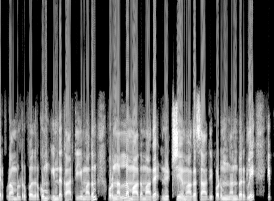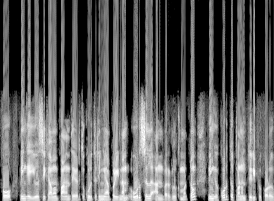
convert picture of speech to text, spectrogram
ஏற்படாமல் இருப்பதற்கும் இந்த கார்த்திகை மாதம் ஒரு நல்ல மாதமாக நிச்சயமாக சாதிப்படும் நண்பர்களே. இப்போ நீங்க யோசிக்காம பணத்தை எடுத்து கொடுத்துட்டீங்க அப்படின்னா ஒரு சில அன்பர்களுக்கு மட்டும் நீங்க கொடுத்த பணம் திருப்பி கொடு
